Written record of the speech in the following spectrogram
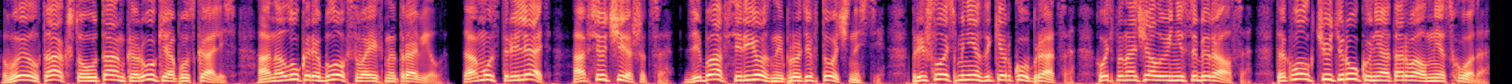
Выл так, что у танка руки опускались, а на лукаря блок своих натравил. Тому стрелять, а все чешется. Дебаф серьезный против точности. Пришлось мне за кирку браться, хоть поначалу и не собирался. Так волк чуть руку не оторвал мне схода.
